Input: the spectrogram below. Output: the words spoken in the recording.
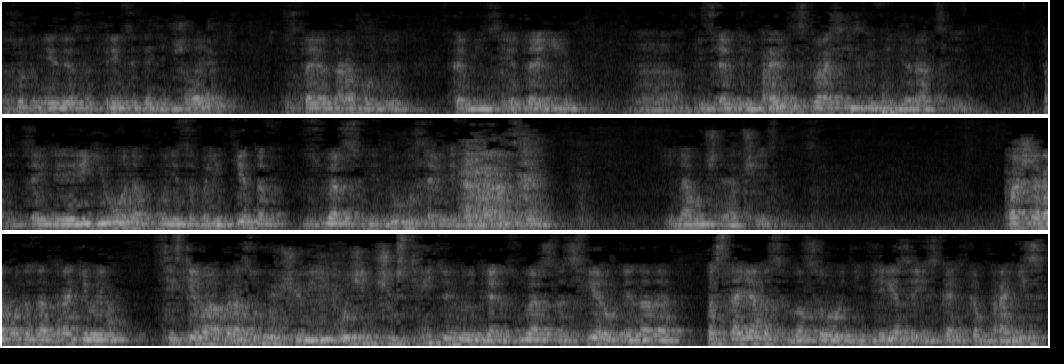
Насколько мне известно, 31 человек постоянно работают в комиссии. Это и э, представители правительства Российской Федерации, представители регионов, муниципалитетов, Государственной Думы, Совета Федерации и научной общественности. Ваша работа затрагивает системообразующую и очень чувствительную для государства сферу, где надо постоянно согласовывать интересы, искать компромисс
